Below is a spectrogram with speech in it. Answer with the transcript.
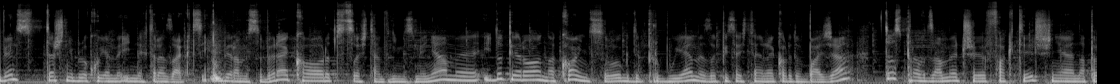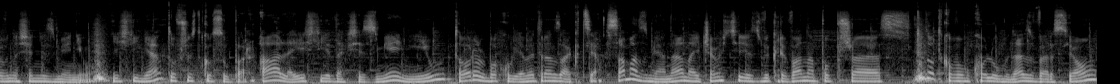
więc też nie blokujemy innych transakcji. Pobieramy sobie rekord, coś tam w nim zmieniamy i dopiero na końcu, gdy próbujemy zapisać ten rekord w bazie, to sprawdzamy, czy faktycznie na pewno się nie zmienił. Jeśli nie, to wszystko super. Ale jeśli jednak się zmienił, to rollbackujemy transakcję. Sama zmiana najczęściej jest wykrywana poprzez dodatkową kolumnę z wersją,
